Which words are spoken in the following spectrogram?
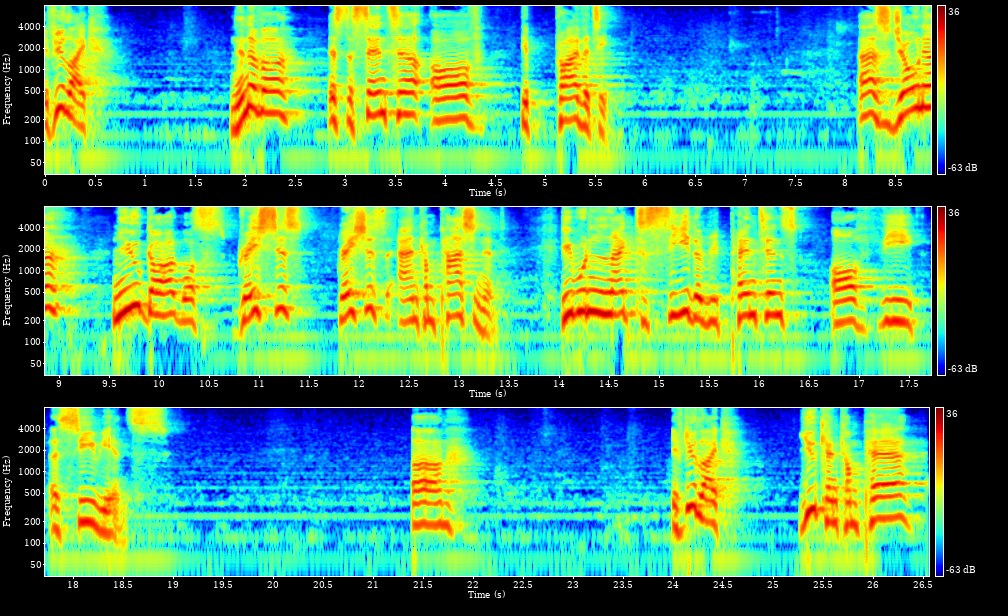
If you like, Nineveh is the center of depravity. As Jonah knew God was gracious, gracious and compassionate, he wouldn't like to see the repentance of the Assyrians. Um, if you like, you can compare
